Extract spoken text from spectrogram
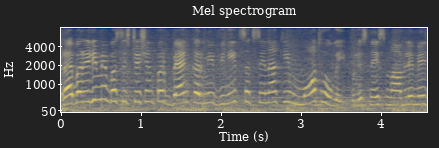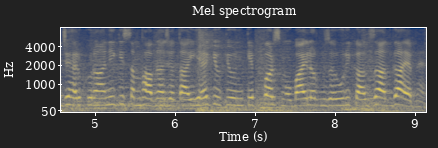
रायबरेली में बस स्टेशन पर बैंक कर्मी विनीत सक्सेना की मौत हो गई। पुलिस ने इस मामले में जहर खुरानी की संभावना जताई है, क्योंकि उनके पर्स, मोबाइल और ज़रूरी कागजात गायब हैं।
